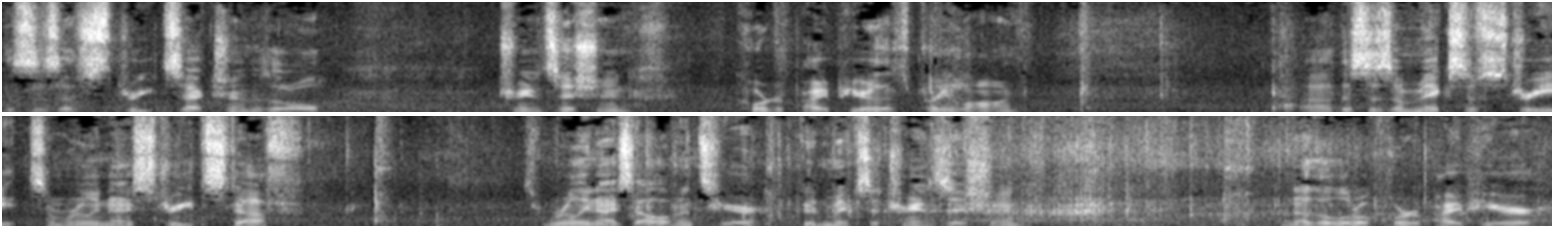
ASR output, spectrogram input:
This is a street section, little transition quarter pipe here that's pretty long. Uh, this is a mix of street, some really nice street stuff. Some really nice elements here. Good mix of transition. Another little quarter pipe here.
